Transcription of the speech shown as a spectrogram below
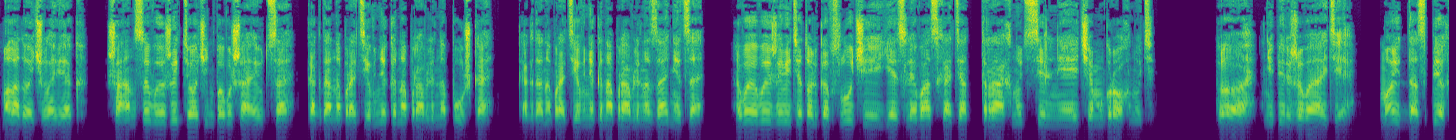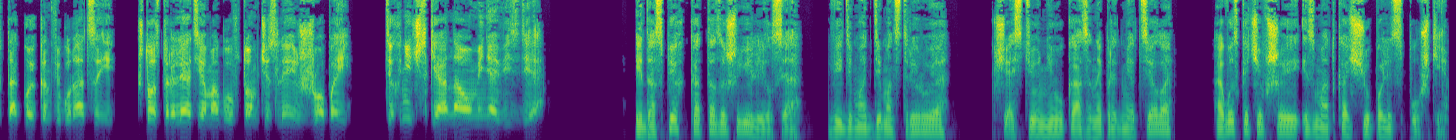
Молодой человек, Шансы выжить очень повышаются, когда на противника направлена пушка. Когда на противника направлена задница, вы выживете только в случае, если вас хотят трахнуть сильнее, чем грохнуть. О, не переживайте. Мой доспех такой конфигурации, что стрелять я могу в том числе и с жопой. Технически она у меня везде. И доспех кота зашевелился, видимо, демонстрируя, к счастью, не указанный предмет тела, а выскочившие из мотка щупалец пушки.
